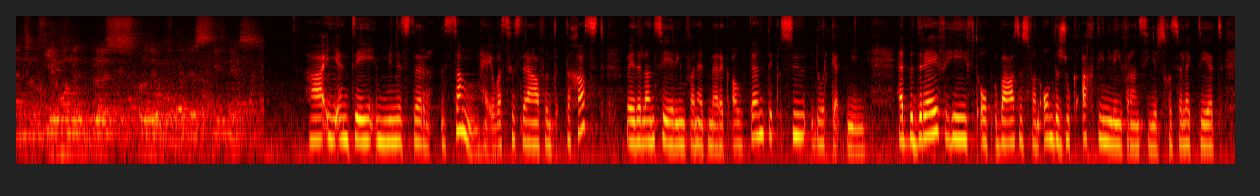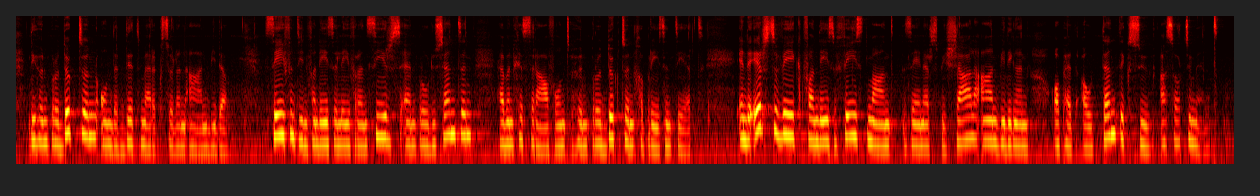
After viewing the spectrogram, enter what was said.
en 400 plus producten. Dat is niet mis. HINT-minister Zang. Hij was gisteravond te gast bij de lancering van het merk Authentic Su door Ketmin. Het bedrijf heeft op basis van onderzoek 18 leveranciers geselecteerd die hun producten onder dit merk zullen aanbieden. 17 van deze leveranciers en producenten hebben gisteravond hun producten gepresenteerd. In de eerste week van deze feestmaand zijn er speciale aanbiedingen op het Authentic Su assortiment.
